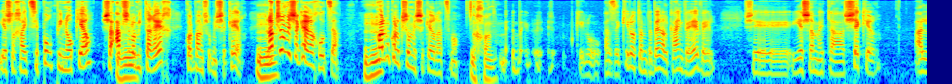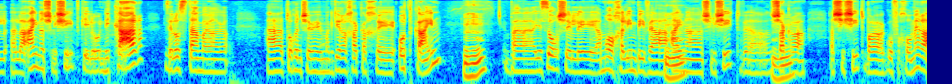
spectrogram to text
יש לך את סיפור פינוקיו, שהאף mm-hmm. שלו מתארך כל פעם שהוא משקר. Mm-hmm. לא כשהוא משקר החוצה, mm-hmm. קודם כל כשהוא משקר לעצמו. נכון. כאילו, אז זה כאילו אתה מדבר על קין והבל, שיש שם את השקר על, על העין השלישית, כאילו, ניכר, זה לא סתם התוכן שמגדיר אחר כך אה, אות קין. Mm-hmm. באזור של אה, המוח הלימבי והעין השלישית והשקרה השישית בגוף החומר,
